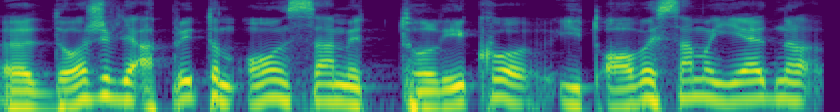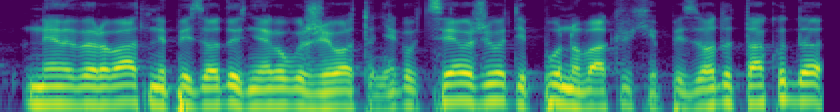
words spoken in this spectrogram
e, doživlja, a pritom on sam je toliko, i ovo je samo jedna neverovatna epizoda iz njegovog života. Njegov ceo život je pun ovakvih epizoda, tako da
